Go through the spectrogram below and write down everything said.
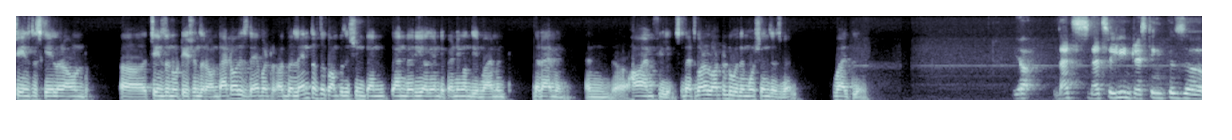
change the scale around, uh, change the notations around. That all is there, but uh, the length of the composition can can vary again depending on the environment that I'm in and uh, how I'm feeling. So that's got a lot to do with emotions as well while playing. Yeah, that's that's really interesting because uh,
